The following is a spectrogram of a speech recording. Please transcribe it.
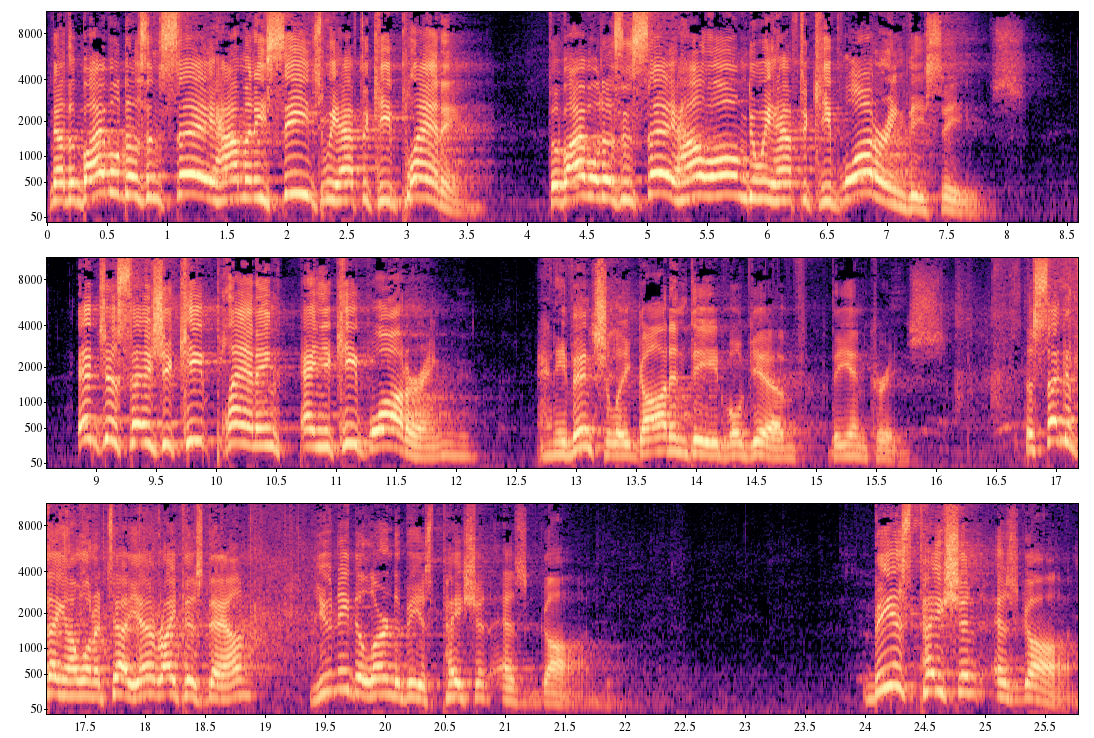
Now, the Bible doesn't say how many seeds we have to keep planting. The Bible doesn't say how long do we have to keep watering these seeds. It just says you keep planting and you keep watering, and eventually God indeed will give the increase. The second thing I want to tell you, write this down. You need to learn to be as patient as God. Be as patient as God.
